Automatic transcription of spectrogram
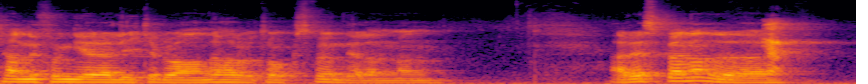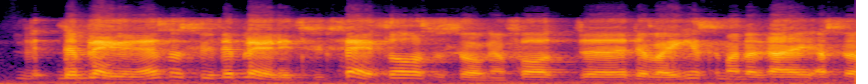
kan det fungera lika bra andra halvåret också för den delen men... Ja det är spännande det där. Det- Det blev ju nästan det blev lite succé förra säsongen för att eh, det var ingen som hade. Alltså,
